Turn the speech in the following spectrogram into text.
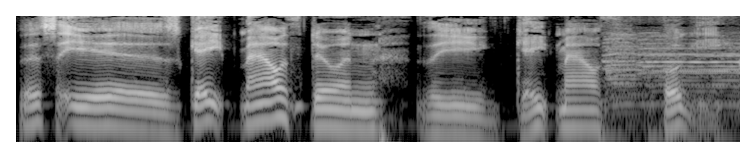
This is Gatemouth doing the Gatemouth Boogie.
